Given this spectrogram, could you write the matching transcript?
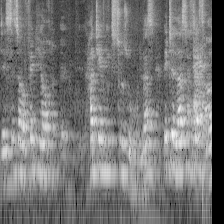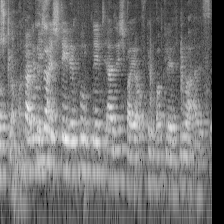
das ist auch, finde ich auch, äh, hat hier nichts zu suchen. Lass, bitte lass uns das ausklammern. Vor allem, ich verstehe den Punkt nicht. Also, ich war ja auf dem Rockland nur als, äh,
